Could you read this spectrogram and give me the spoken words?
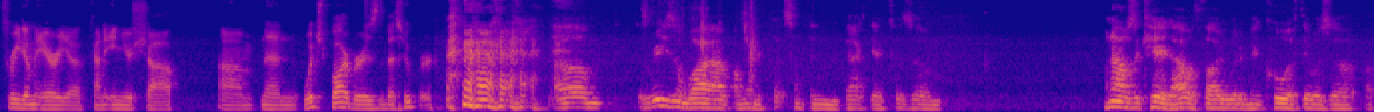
freedom area kind of in your shop? Um, and then, which barber is the best hooper? Um, the reason why I, I want to put something back there because um, when I was a kid, I would thought it would have been cool if there was a, a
